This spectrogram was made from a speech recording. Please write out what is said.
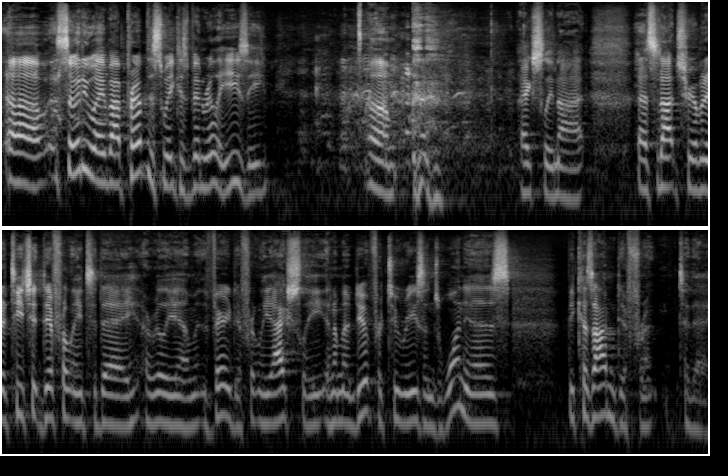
Uh, so, anyway, my prep this week has been really easy. Um, actually, not. That's not true. I'm going to teach it differently today. I really am, very differently, actually. And I'm going to do it for two reasons. One is because I'm different today,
